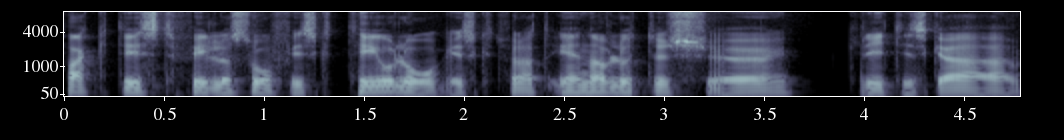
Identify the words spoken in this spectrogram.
faktiskt filosofiskt teologiskt för att en av Luthers eh, kritiska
